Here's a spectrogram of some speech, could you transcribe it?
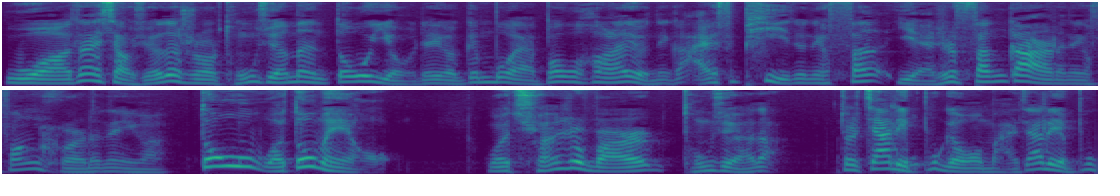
我在小学的时候，同学们都有这个 Game Boy，包括后来有那个 SP，就那个翻也是翻盖的那个方盒的那个，都我都没有，我全是玩同学的。就是家里不给我买，家里也不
